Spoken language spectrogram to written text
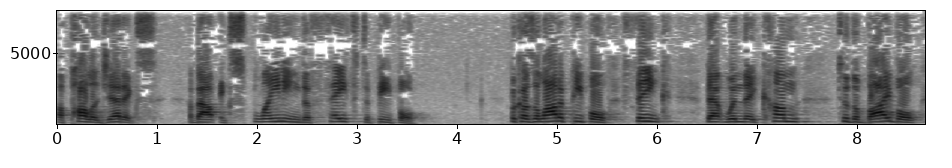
apologetics, about explaining the faith to people. Because a lot of people think that when they come to the Bible,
